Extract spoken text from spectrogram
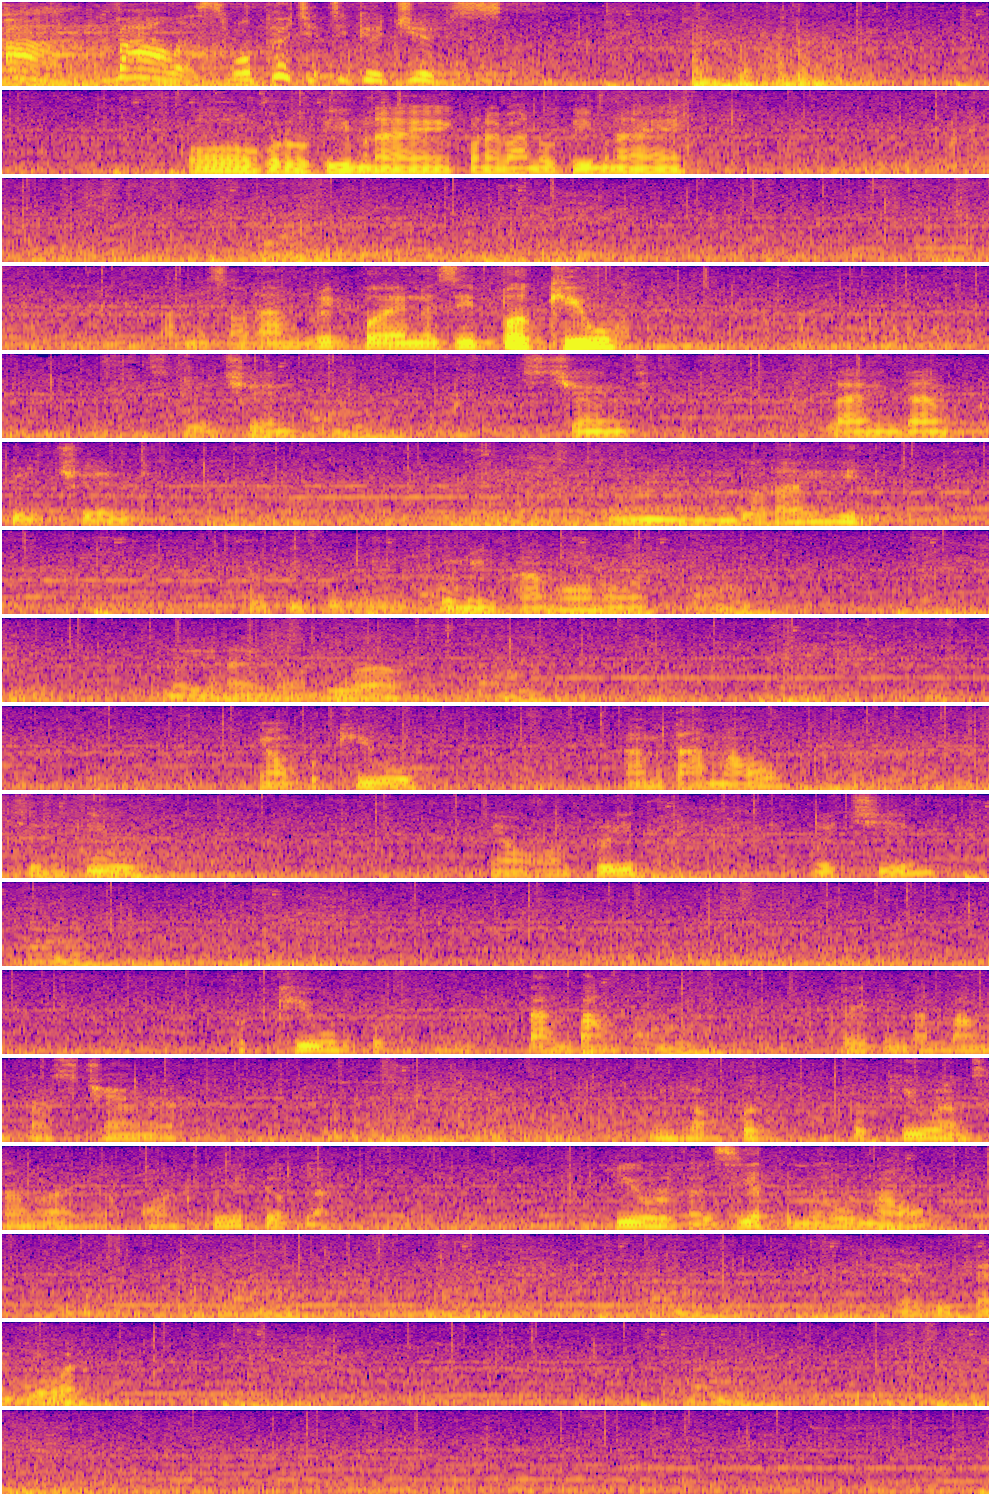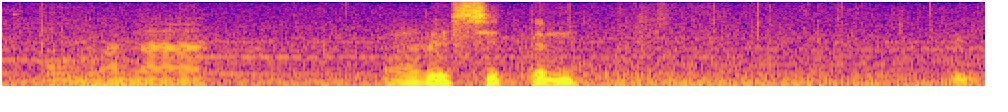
Ah, Valis will put it to good use. Ô có đồ tím này Con này bán đồ tím này Bắn 6 đam Ripper Energy per kill build chain exchange, Lightning dam build chain. Ừm, được đấy Vũ khí phụ của mình khá ngon rồi. Mấy cái này ngon quá. Nhau một kill 28 máu. Trên kill nhau on crit 19 per đan băng. Đây cũng đan băng tăng strength nữa. Nhưng mà per, per Q làm sao mà on quyết được nhỉ? Q là phải giết thì mới hồi máu. Đây defense yếu ấy resistant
